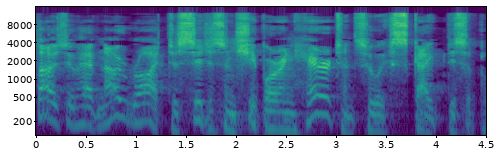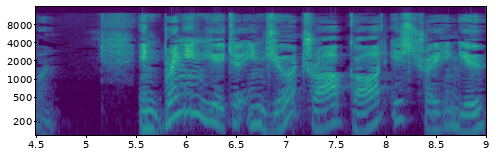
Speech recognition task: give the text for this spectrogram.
those who have no right to citizenship or inheritance who escape discipline. In bringing you to endure trial, God is treating you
